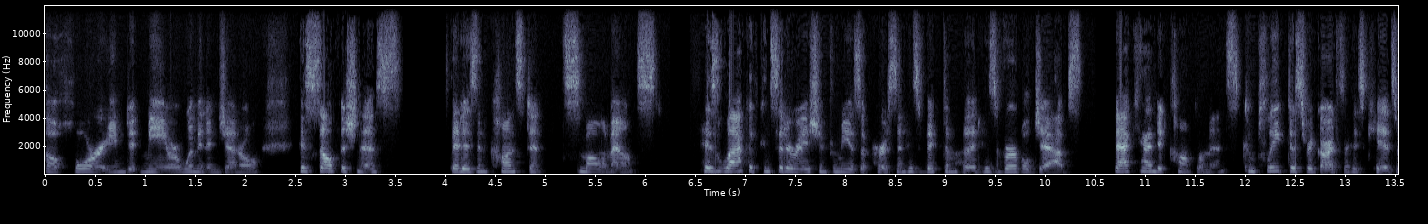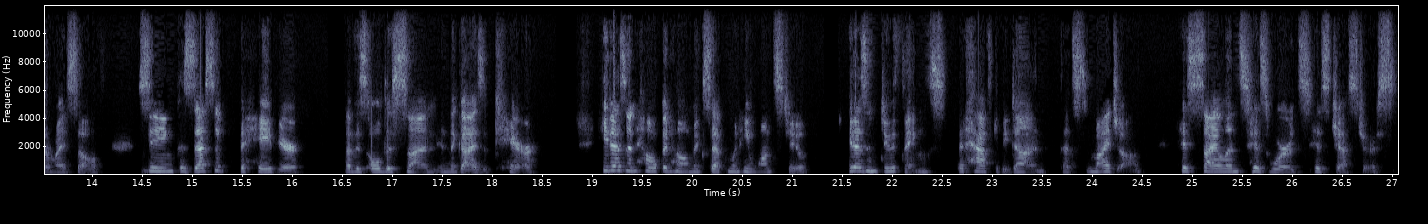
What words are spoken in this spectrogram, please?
a whore aimed at me or women in general. His selfishness that is in constant small amounts. His lack of consideration for me as a person, his victimhood, his verbal jabs, backhanded compliments, complete disregard for his kids or myself, seeing possessive behavior of his oldest son in the guise of care. He doesn't help at home except when he wants to. He doesn't do things that have to be done. That's my job. His silence, his words, his gestures.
